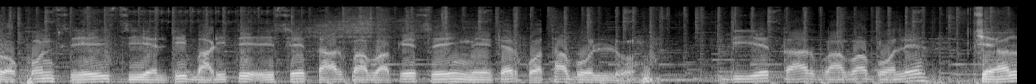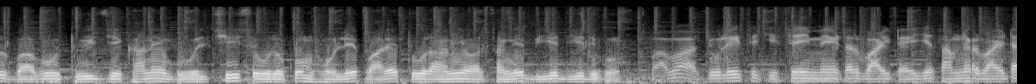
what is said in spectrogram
তখন সেই শিয়ালটি বাড়িতে এসে তার বাবাকে সেই মেয়েটার কথা বলল, দিয়ে তার বাবা বলে, চল বাবু, তুই যেখানে বলছিস ওরকম হলে পারে তোর আমি ওর সঙ্গে বিয়ে দিয়ে দেব। বাবা, চলে এসেছি সেই মেয়েটার বাড়িটা, এই যে সামনের বাড়িটা,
